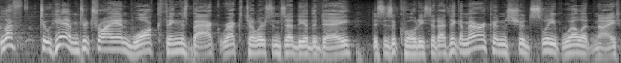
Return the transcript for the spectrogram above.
left to him to try and walk things back. Rex Tillerson said the other day, this is a quote, he said, I think Americans should sleep well at night.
